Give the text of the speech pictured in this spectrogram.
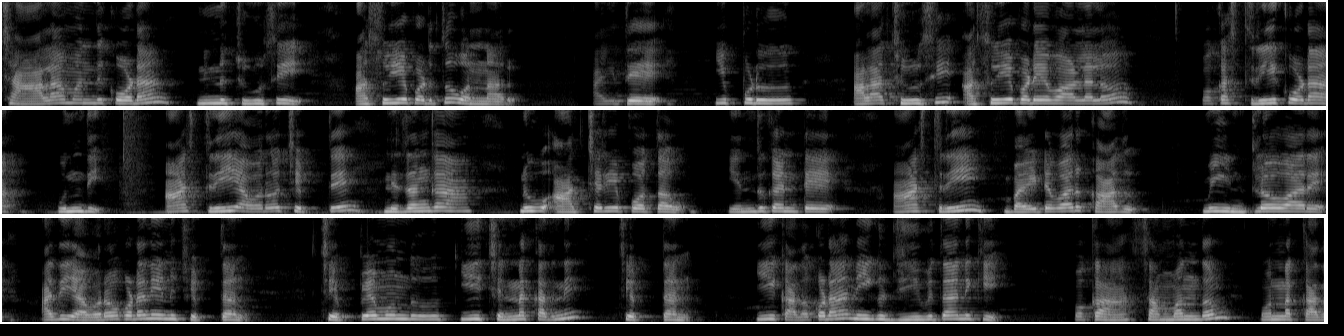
చాలామంది కూడా నిన్ను చూసి అసూయపడుతూ ఉన్నారు. అయితే ఇప్పుడు అలా చూసి అసూయపడే వాళ్ళలో ఒక స్త్రీ కూడా ఉంది. ఆ స్త్రీ ఎవరో చెప్తే నిజంగా నువ్వు ఆశ్చర్యపోతావు. ఎందుకంటే ఆ స్త్రీ బయటవారు కాదు. మీ ఇంట్లో వారే అది ఎవరో కూడా నేను చెప్తాను. చెప్పే ముందు ఈ చిన్న కథని చెప్తాను. ఈ కథ కూడా నీకు జీవితానికి ఒక సంబంధం ఉన్న కథ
